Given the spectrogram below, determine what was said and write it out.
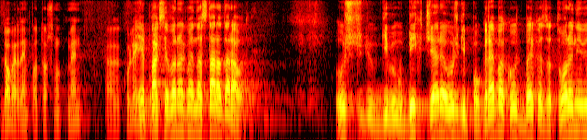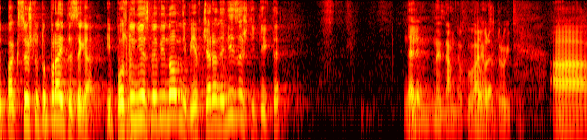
Добър ден, по-точно от мен. Колеги, Ние пак се върнахме на старата работа. Уж ги убих вчера, уж ги погребах, уж беха затворени, ви пак същото правите сега. И после ние сме виновни. Вие вчера не ни защитихте. Не ли? Не знам, да отговарям Добре. за други. А,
